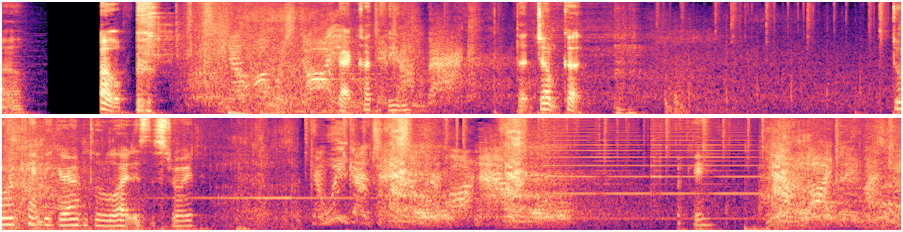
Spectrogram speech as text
Uh-oh. Oh. that cut. That jump cut. Door can't be grabbed until the light is destroyed. Can we go to the now? Okay. Not likely, monkey.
